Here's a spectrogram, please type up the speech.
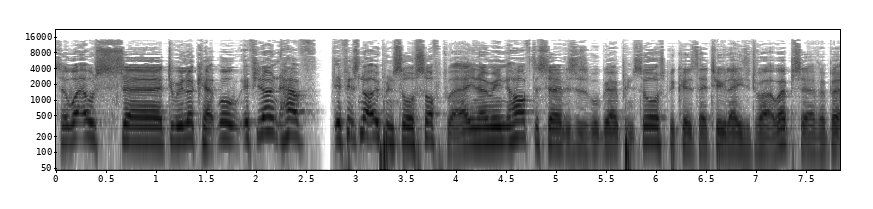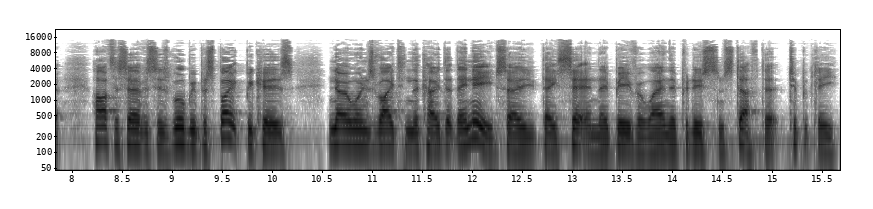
So what else uh, do we look at? Well, if you don't have, if it's not open source software, you know, I mean, half the services will be open source because they're too lazy to write a web server, but half the services will be bespoke because no one's writing the code that they need. So they sit and they beaver away and they produce some stuff that typically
